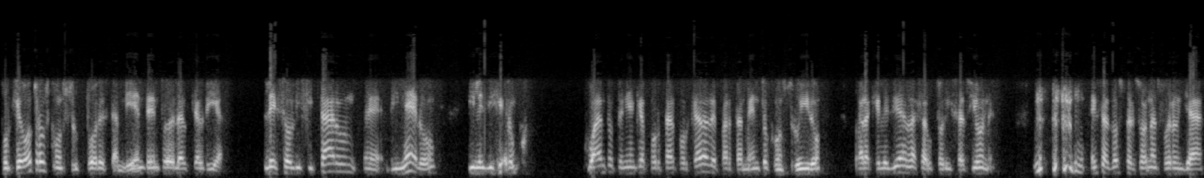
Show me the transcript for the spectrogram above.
porque otros constructores también dentro de la alcaldía le solicitaron eh, dinero y les dijeron cuánto tenían que aportar por cada departamento construido para que les dieran las autorizaciones. Estas dos personas fueron ya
